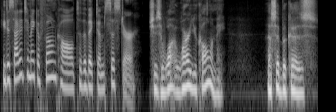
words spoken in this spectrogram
he decided to make a phone call to the victim's sister. She said, why, why are you calling me? I said, because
